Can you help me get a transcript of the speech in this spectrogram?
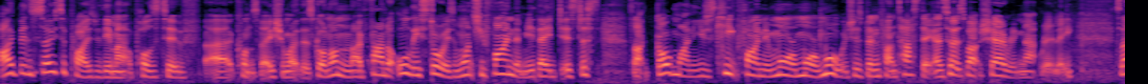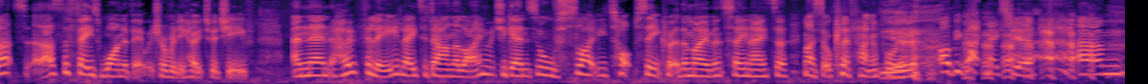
I've been so surprised with the amount of positive uh, conservation work that's gone on, and I've found out all these stories. And once you find them, you, they it's just it's like gold mining. You just keep finding more and more and more, which has been fantastic. And so it's about sharing that really. So that's that's the phase one of it, which I really hope to achieve. And then hopefully later down the line, which again it's all slightly top secret at the moment, so you know it's a nice little cliffhanger for Yeah. you. I'll be back next year um,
